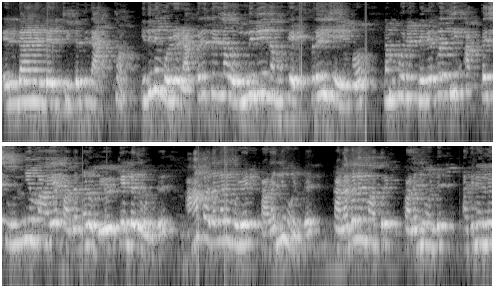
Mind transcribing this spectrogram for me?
എന്താണ് എന്റെ ജീവിതത്തിന്റെ അർത്ഥം? ഇതിനെ മുഴുവൻ അത്തരത്തിലുള്ള ഒന്നിനെ നമുക്ക് എക്സ്പ്ലെയിൻ ചെയ്യുമ്പോൾ നമുക്കൊരു നിരവധി അർത്ഥശൂന്യമായ പദങ്ങൾ ഉപയോഗിക്കേണ്ടതുകൊണ്ട് ആ പദങ്ങളെ മുഴുവൻ കളഞ്ഞുകൊണ്ട് കളകളെ മാത്രം കളഞ്ഞുകൊണ്ട് അതിനൊന്ന്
